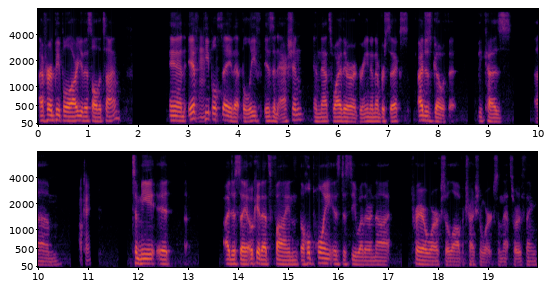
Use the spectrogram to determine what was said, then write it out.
I've heard people argue this all the time. And if Mhm. people say that belief is an action and that's why they're agreeing to number six, I just go with it because um, Okay. to me, it I just say, okay, that's fine. The whole point is to see whether or not prayer works or law of attraction works and that sort of thing.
